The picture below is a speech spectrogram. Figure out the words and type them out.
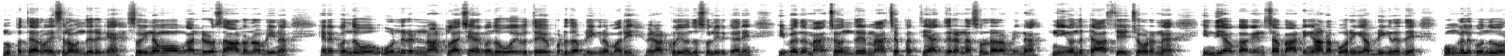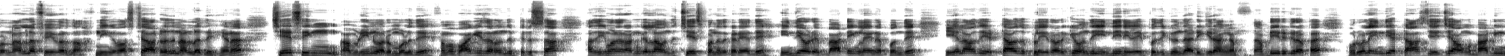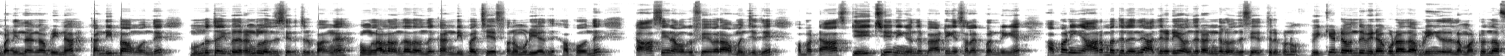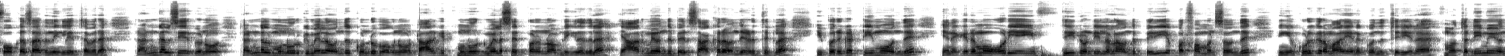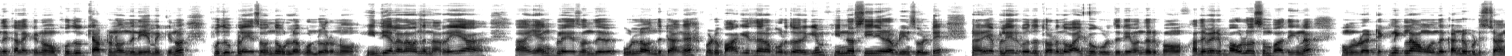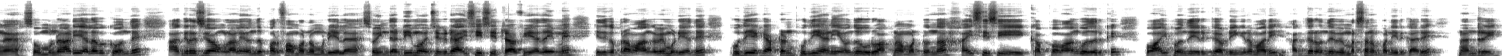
முப்பத்தாறு வயசில் வந்து இருக்கேன் ஸோ இன்னமும் கண்டினியூஸாக ஆடணும் அப்படின்னா எனக்கு வந்து ஒன்று ரெண்டு நாட்களாச்சும் எனக்கு வந்து ஓய்வு தேவைப்படுது அப்படிங்கிற மாதிரி விராட் கோலி வந்து சொல்லியிருக்காரு. இப்போ இந்த மேட்ச் வந்து மேட்சை பற்றி அக்தர் என்ன சொல்கிறார் அப்படின்னா நீங்கள் வந்து டாஸ் ஜெயிச்ச உடனே இந்தியாவுக்கு அகைன்ஸ்டாக பேட்டிங் ஆட போறீங்க அப்படிங்கிறது உங்களுக்கு வந்து ஒரு நல்ல ஃபேவர் தான். நீங்கள் ஃபஸ்ட்டு ஆடுறது நல்லது. ஏன்னா சேசிங் அப்படின்னு வரும்பொழுது நம்ம பாகிஸ்தான் வந்து பெருசாக அதிகமான ரன்கள்லாம் வந்து சேஸ் பண்ணது கிடையாது. இந்தியாவுடைய பேட்டிங் லைனப் வந்து ஏழாவது எட்டாவது பிளேயர் வரைக்கும் வந்து இந்திய நிலை இப்போதைக்கு வந்து அடிக்கிறாங்க. அப்படி இருக்கிறப்ப ஒருவேளை இந்தியா டாஸ் ஜெயிச்சு அவங்க பேட்டிங் பண்ணியிருந்தாங்க அப்படின்னா கண்டிப்பாக அவங்க வந்து முந்நூற்றி ஐம்பது ரன்கள் வந்து சேர்த்துருப்பாங்க. உங்களால் வந்து அதை வந்து கண்டிப்பாக சேஸ் பண்ண முடியாது. அப்போ வந்து டாஸே நமக்கு ஃபேவராக அமைஞ்சுது. அப்போ டாஸ் ஜெயிச்சு நீங்கள் வந்து பேட்டிங்கை செலக்ட் பண்ணுறீங்க அப்போ நீங்கள் ஆரம்பத்துலேருந்து அதிரடியாக வந்து ரன்கள் வந்து சேர்த்துருக்கணும். விக்கெட்டை வந்து விடக்கூடாது அப்படிங்கிறதுல மட்டும்தான் ஃபோக்கஸாக இருந்தீங்களே தவிர ரன்கள் சேர்க்கணும் ரன்கள் முந்நூறுக்கு மேலே வந்து கொண்டு போகணும் டார்கெட் முந்நூறுக்கு மேலே செட் பண்ணணும் அப்படிங்கிறதுல யாருமே வந்து பெருசாக அக்கறை வந்து எடுத்துக்கல. இப்போ இருக்க டீமும் வந்து எனக்கு என்னமோ ஓடிஐ த்ரீ டுவெண்ட்டிலலாம் வந்து பெரிய பர்ஃபார்மன்ஸை வந்து நீங்கள் கொடுக்குற மாதிரி எனக்கு வந்து தெரியல. மொத்த டீமே வந்து கலைக்கணும். புது கேப்டனை வந்து நியமிக்கணும். புது பிளேயர்ஸ் வந்து உள்ளே கொண்டு வரணும். இந்தியாவிலலாம் வந்து நிறையா யங் பிளேயர்ஸ் வந்து உள்ளே வந்துட்டாங்க. பட் பாகிஸ்தானை பொறுத்த வரைக்கும் இன்னும் சீனியர் அப்படின்னு சொல்லிட்டு நிறைய பிளேயருக்கு வந்து தொடர்ந்து வாய்ப்பு கொடுத்துட்டே வந்திருக்கோம். அதேமாரி பவுலர்ஸும் பார்த்தீங்கன்னா உங்களோட டெக்னிக்லாம் அவங்க வந்து கண்டுபிடிச்சிட்டாங்க. ஸோ முன்னாடி அளவுக்கு வந்து அக்ரெசிவாக அவங்களாலே வந்து பர்ஃபார்ம் பண்ண முடியல. ஸோ இந்த டீமை வச்சுக்கிட்டு ஐசிசி ட்ராஃபி எதையுமே இதுக்கப்புறம் வாங்கவே முடியாது. புதிய கேப்டன் புதிய அணியை வந்து உருவாக்கினா மட்டும்தான் ஐசிசி கப்பை வாங்குவதற்கு வாய்ப்பு வந்து இருக்குது அப்படிங்கிற மாதிரி அக்தர் வந்து விமர்சனம் பண்ணியிருக்காரு. நன்றி.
